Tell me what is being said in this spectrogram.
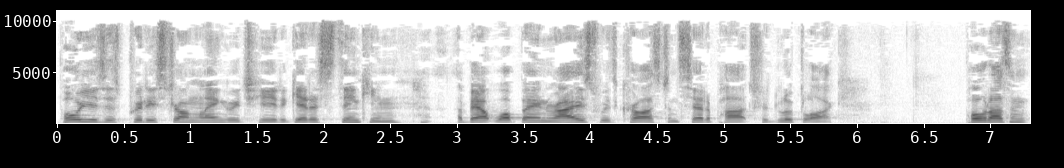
Paul uses pretty strong language here to get us thinking about what being raised with Christ and set apart should look like. Paul doesn't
